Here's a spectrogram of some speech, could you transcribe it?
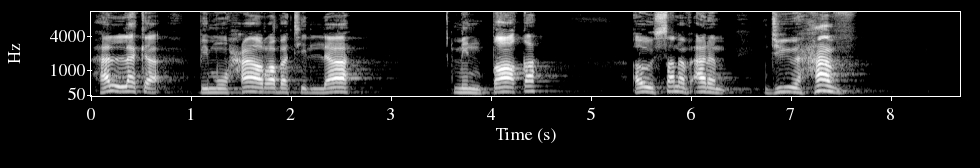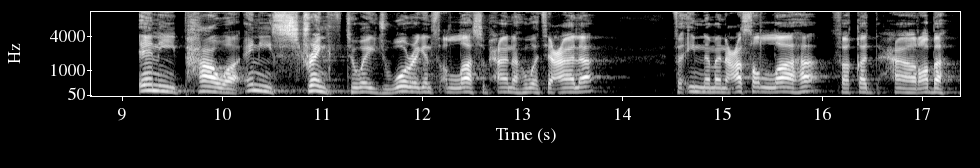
هل لك بمحاربة الله من طاقة O son of Adam do you have any power any strength to wage war against Allah subhanahu wa ta'ala فإن من عصى الله فقد حاربه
